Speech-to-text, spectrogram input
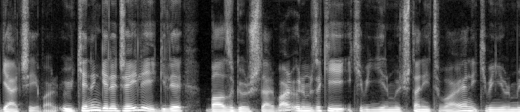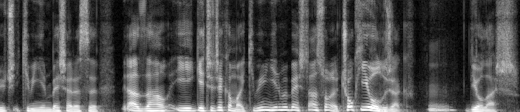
gerçeği var. Ülkenin geleceğiyle ilgili bazı görüşler var. Önümüzdeki 2023'ten itibaren 2023-2025 arası biraz daha iyi geçecek ama 2025'ten sonra çok iyi olacak diyorlar.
